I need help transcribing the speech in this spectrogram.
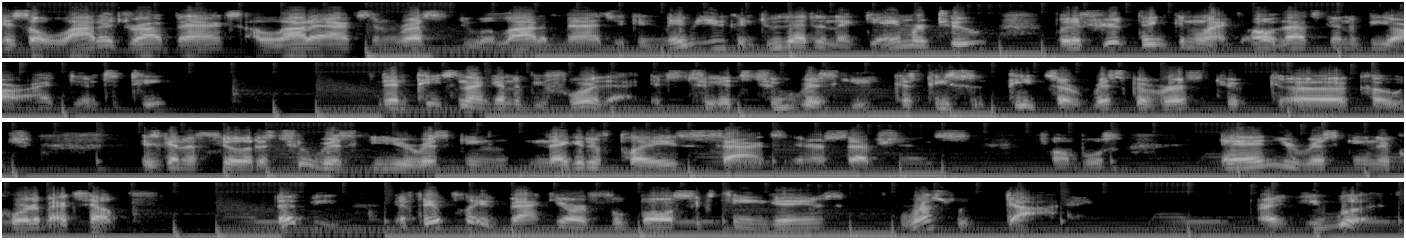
it's a lot of dropbacks a lot of action do a lot of magic and maybe you can do that in a game or two but if you're thinking like oh that's going to be our identity then Pete's not going to be for that. It's too it's too risky because Pete's, Pete's a risk averse uh, coach. He's going to feel it is too risky. You're risking negative plays, sacks, interceptions, fumbles, and you're risking the quarterback's health. That'd be if they played backyard football, 16 games, Russ would die, right? He would,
